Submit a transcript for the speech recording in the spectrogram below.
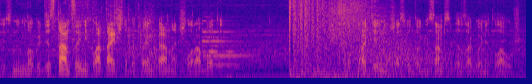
Здесь немного дистанции не хватает, чтобы ПМК начал работать противник сейчас в итоге сам себя загонит в ловушку.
